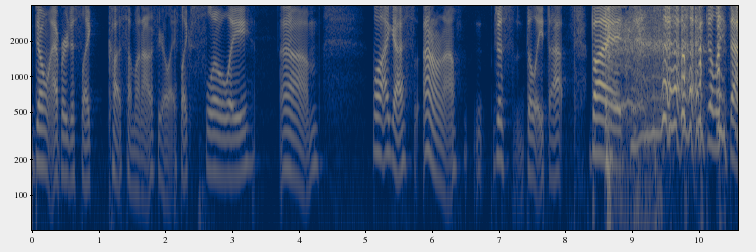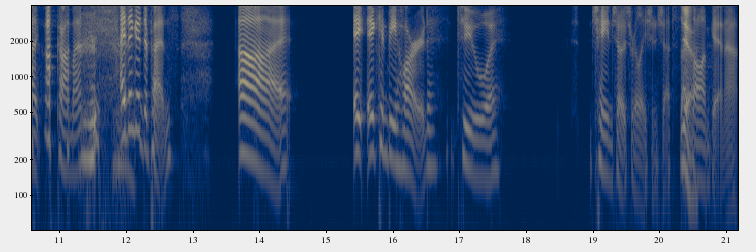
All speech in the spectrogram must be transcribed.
don't ever just like cut someone out of your life. Like slowly um well, I guess I don't know. Just delete that, but delete that comment. I think it depends. Uh, it it can be hard to change those relationships. That's Yeah. all I'm getting at.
